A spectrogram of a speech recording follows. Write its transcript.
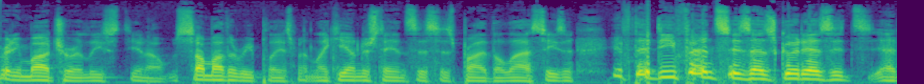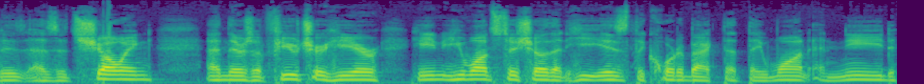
Pretty much, or at least you know some other replacement. Like he understands this is probably the last season. If the defense is as good as it's as it's showing, and there's a future here, he he wants to show that he is the quarterback that they want and need,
